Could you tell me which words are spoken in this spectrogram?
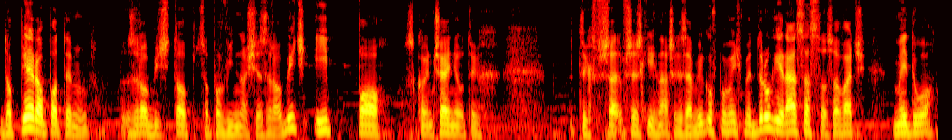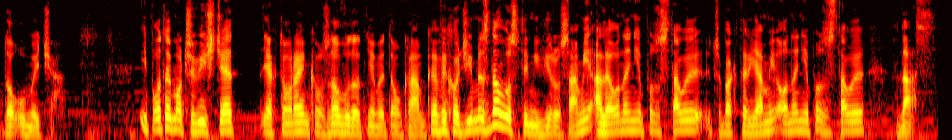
dopiero potem zrobić to, co powinno się zrobić i po skończeniu tych, tych wszystkich naszych zabiegów powinniśmy drugi raz zastosować mydło do umycia. I potem oczywiście, jak tą ręką znowu dotkniemy tą klamkę, wychodzimy znowu z tymi wirusami, ale one nie pozostały, czy bakteriami, one nie pozostały w nas.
